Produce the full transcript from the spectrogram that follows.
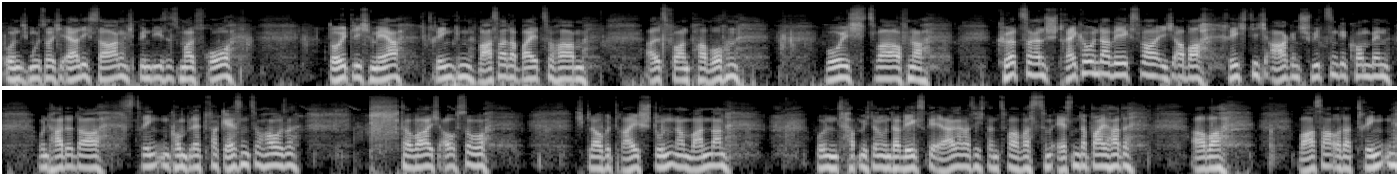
und ich muss euch ehrlich sagen, ich bin dieses Mal froh, deutlich mehr Trinken, Wasser dabei zu haben als vor ein paar Wochen, wo ich zwar auf einer kürzeren Strecke unterwegs war, ich aber richtig arg ins Schwitzen gekommen bin und hatte da das Trinken komplett vergessen zu Hause. Puh, da war ich auch so, ich glaube, drei Stunden am Wandern und habe mich dann unterwegs geärgert, dass ich dann zwar was zum Essen dabei hatte, aber Wasser oder Trinken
